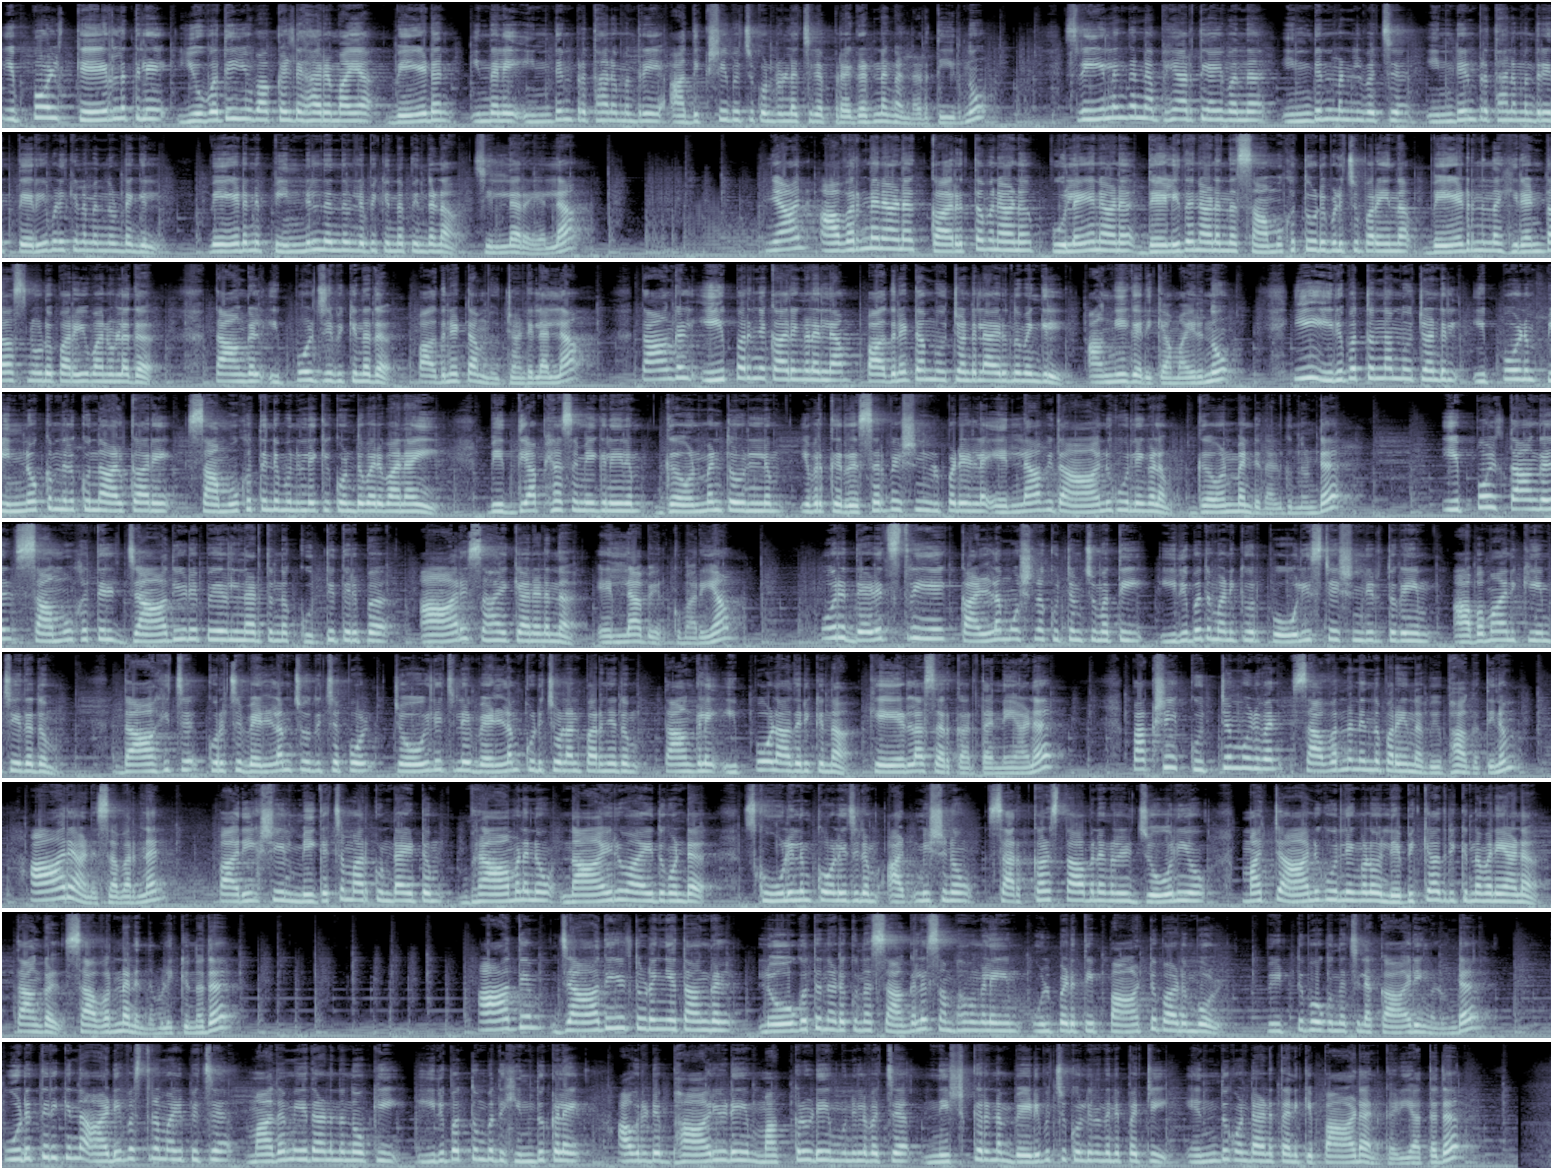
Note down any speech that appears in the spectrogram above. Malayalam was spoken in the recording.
ഇപ്പോൾ കേരളത്തിലെ യുവതി യുവാക്കളുടെ ഹരമായ വേടൻ ഇന്നലെ ഇന്ത്യൻ പ്രധാനമന്ത്രിയെ അധിക്ഷേപിച്ചുകൊണ്ടുള്ള ചില പ്രകടനങ്ങൾ നടത്തിയിരുന്നു. ശ്രീലങ്കൻ അഭയാർത്ഥിയായി വന്ന് ഇന്ത്യൻ മണ്ണിൽ വെച്ച് ഇന്ത്യൻ പ്രധാനമന്ത്രിയെ തെറി വിളിക്കണമെന്നുണ്ടെങ്കിൽ വേടന് പിന്നിൽ നിന്നും ലഭിക്കുന്ന പിന്തുണ ചില്ലറയല്ല. ഞാൻ അവർണനാണ് കറുത്തവനാണ് പുലയനാണ് ദളിതനാണെന്ന് സമൂഹത്തോട് വിളിച്ചു പറയുന്ന വേടൻ എന്ന ഹിരൺദാസിനോട് പറയുവാനുള്ളത് താങ്കൾ ഇപ്പോൾ ജീവിക്കുന്നത് പതിനെട്ടാം നൂറ്റാണ്ടിലല്ല. താങ്കൾ ഈ പറഞ്ഞ കാര്യങ്ങളെല്ലാം പതിനെട്ടാം നൂറ്റാണ്ടിലായിരുന്നുവെങ്കിൽ അംഗീകരിക്കാമായിരുന്നു. ഈ ഇരുപത്തൊന്നാം നൂറ്റാണ്ടിൽ ഇപ്പോഴും പിന്നോക്കം നിൽക്കുന്ന ആൾക്കാരെ സമൂഹത്തിന്റെ മുന്നിലേക്ക് കൊണ്ടുവരുവാനായി വിദ്യാഭ്യാസ മേഖലയിലും ഗവൺമെന്റ് തൊഴിലിലും ഇവർക്ക് റിസർവേഷൻ ഉൾപ്പെടെയുള്ള എല്ലാവിധ ആനുകൂല്യങ്ങളും ഗവൺമെന്റ് നൽകുന്നുണ്ട്. ഇപ്പോൾ താങ്കൾ സമൂഹത്തിൽ ജാതിയുടെ പേരിൽ നടത്തുന്ന കുത്തിത്തിരിപ്പ് ആരെ സഹായിക്കാനാണെന്ന് എല്ലാ പേർക്കും അറിയാം. ഒരു ദളിത് സ്ത്രീയെ കള്ളമോഷണ കുറ്റം ചുമത്തി ഇരുപത് മണിക്കൂർ പോലീസ് സ്റ്റേഷനിലിരുത്തുകയും അപമാനിക്കുകയും ചെയ്തതും ദാഹിച്ച് കുറച്ച് വെള്ളം ചോദിച്ചപ്പോൾ ടോയ്ലറ്റിലെ വെള്ളം കുടിച്ചോളാൻ പറഞ്ഞതും താങ്കളെ ഇപ്പോൾ ആദരിക്കുന്ന കേരള സർക്കാർ തന്നെയാണ്. പക്ഷേ കുറ്റം മുഴുവൻ സവർണൻ എന്ന് പറയുന്ന വിഭാഗത്തിനും ആരാണ് സവർണൻ പരീക്ഷയിൽ മികച്ച മാർക്കുണ്ടായിട്ടും ബ്രാഹ്മണനോ നായരോ ആയതുകൊണ്ട് സ്കൂളിലും കോളേജിലും അഡ്മിഷനോ സർക്കാർ സ്ഥാപനങ്ങളിൽ ജോലിയോ മറ്റ് ആനുകൂല്യങ്ങളോ ലഭിക്കാതിരിക്കുന്നവനെയാണ് താങ്കൾ സവർണൻ എന്ന് വിളിക്കുന്നത്. ആദ്യം ജാതിയിൽ തുടങ്ങിയ താങ്കൾ ലോകത്ത് നടക്കുന്ന സകല സംഭവങ്ങളെയും ഉൾപ്പെടുത്തി പാട്ട് പാടുമ്പോൾ വിട്ടുപോകുന്ന ചില കാര്യങ്ങളുണ്ട്. ഉടുത്തിരിക്കുന്ന അടിവസ്ത്രം അഴിപ്പിച്ച് മതമേതാണെന്ന് നോക്കി ഇരുപത്തൊമ്പത് ഹിന്ദുക്കളെ അവരുടെ ഭാര്യയുടെയും മക്കളുടെയും മുന്നിൽ വച്ച് നിഷ്കരണം വെടിവെച്ചു കൊല്ലുന്നതിനെ പറ്റി എന്തുകൊണ്ടാണ് തനിക്ക് പാടാൻ കഴിയാത്തത്?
